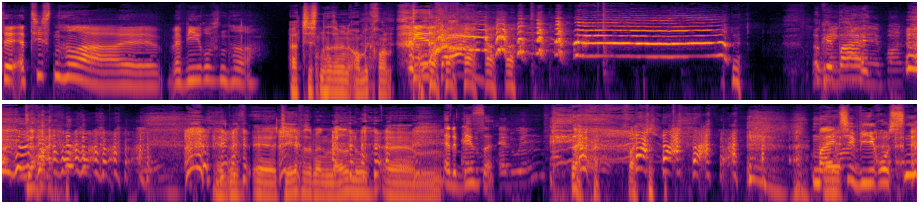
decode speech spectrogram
det, artisten hedder, øh, hvad virusen hedder. Artisten hedder simpelthen Omikron. Det er løgn. Okay, bye. Ja, nu, øh, Jada får simpelthen mad nu. Øhm, Er det pizza? Er du inde? Mig til virusen. Du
